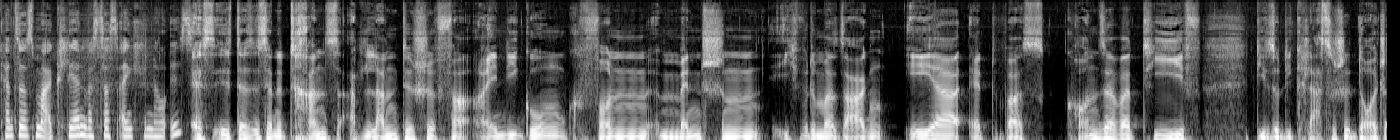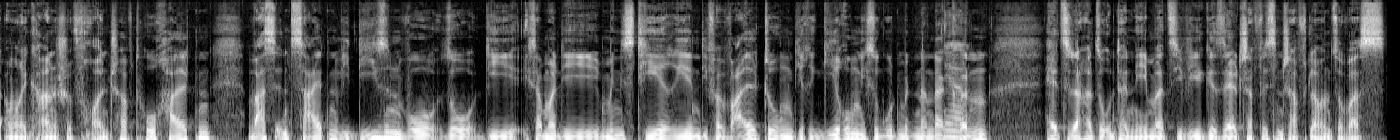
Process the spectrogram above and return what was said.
Kannst du das mal erklären, was das eigentlich genau ist? Es ist, das ist eine transatlantische Vereinigung von Menschen, ich würde mal sagen, eher etwas konservativ, die so die klassische deutsch-amerikanische Freundschaft hochhalten, was in Zeiten wie diesen, wo so die, ich sag mal, die Ministerien, die Verwaltung, die Regierung nicht so gut miteinander ja. können, hältst du dann halt so Unternehmer, Zivilgesellschaft, Wissenschaftler und sowas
